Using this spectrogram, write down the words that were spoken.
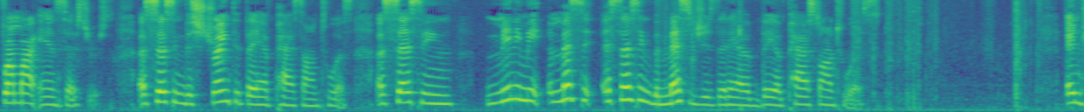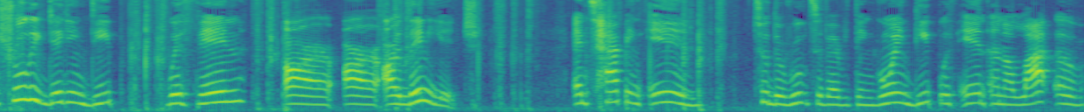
from our ancestors, assessing the strength that they have passed on to us, assessing many, many assessing the messages that have they have passed on to us. And truly digging deep within our our our lineage. And tapping in to the roots of everything, going deep within, and a lot of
